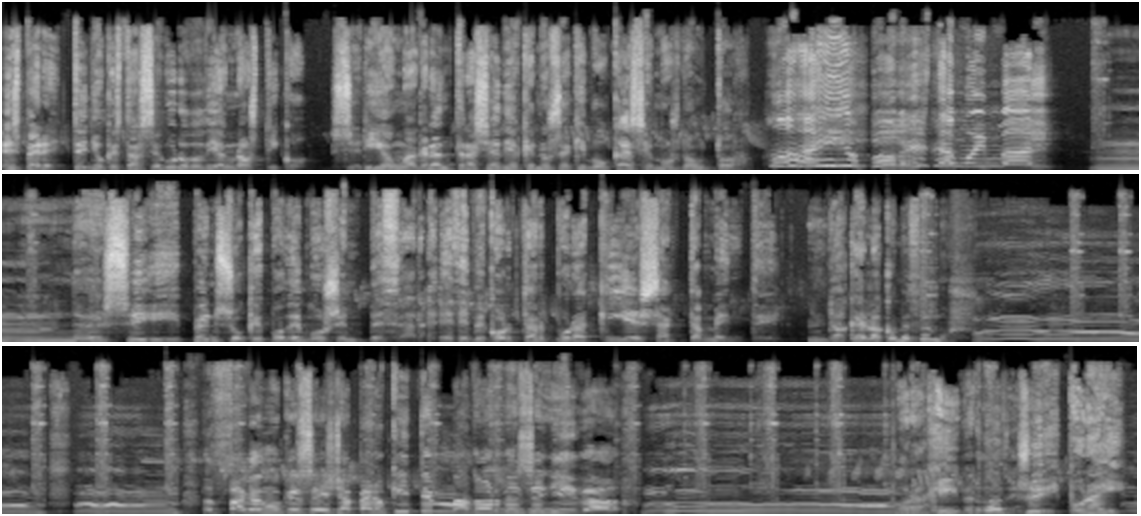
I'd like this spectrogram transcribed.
Espere, teño que estar seguro do diagnóstico. Sería unha gran traxedia que nos equivocásemos, doutor. Ai, o pobre está moi mal. Mm, eh, sí, penso que podemos empezar. E debe cortar por aquí exactamente. Daquela comecemos. Mm, mm, fagan o que sexa, pero quiten ma dor de seguida. Mm. Por aquí, verdade? Sí, por aí. Mm.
